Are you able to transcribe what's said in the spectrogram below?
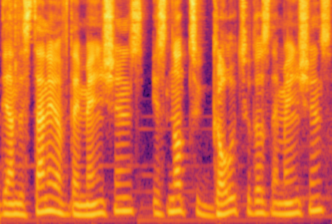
The understanding of dimensions is not to go to those dimensions,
